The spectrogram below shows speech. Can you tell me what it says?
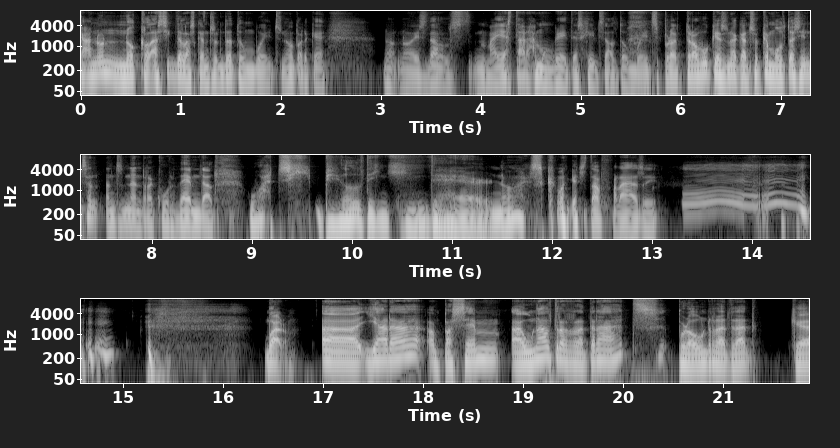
cànon no clàssic de les cançons de Tom Waits, no? perquè no, no és dels... Mai estarà amb un greatest hits del Tom Waits, però trobo que és una cançó que molta gent ens n'en recordem del What's he building in there? No? És com aquesta frase. bueno, uh, i ara passem a un altre retrat, però un retrat que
